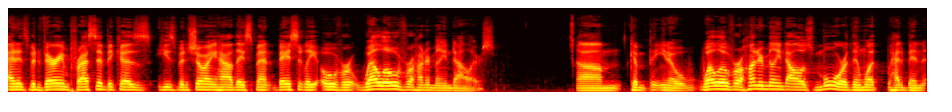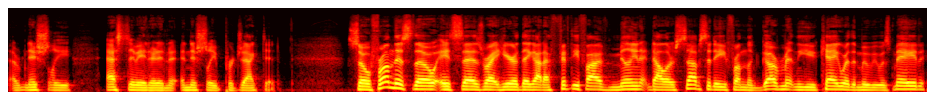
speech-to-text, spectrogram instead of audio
And it's been very impressive because he's been showing how they spent basically over, well over $100 million um, you know, well over $100 million more than what had been initially estimated and initially projected. So from this, though, it says right here they got a $55 million subsidy from the government in the UK where the movie was made,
